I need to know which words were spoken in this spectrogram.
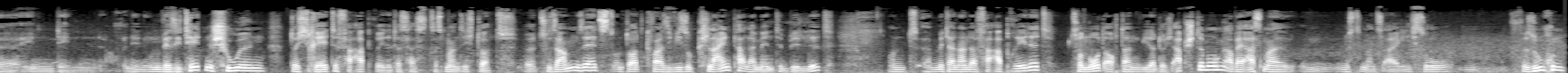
in den, auch in den Universitäten, Schulen durch Räte verabredet. Das heißt, dass man sich dort äh, zusammensetzt und dort quasi wie so Kleinparlamente bildet und äh, miteinander verabredet. Zur Not auch dann wieder durch Abstimmung, aber erstmal ähm, müsste man es eigentlich so versuchen,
